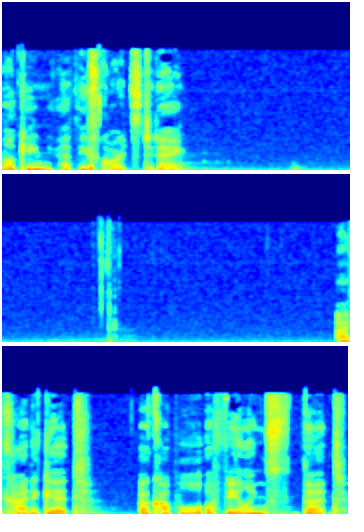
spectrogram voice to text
Looking at these cards today, I kind of get a couple of feelings that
